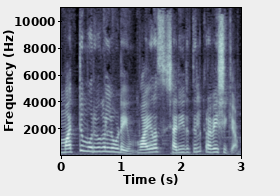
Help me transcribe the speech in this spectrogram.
മറ്റു മുറിവുകളിലൂടെയും വൈറസ് ശരീരത്തിൽ പ്രവേശിക്കാം.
